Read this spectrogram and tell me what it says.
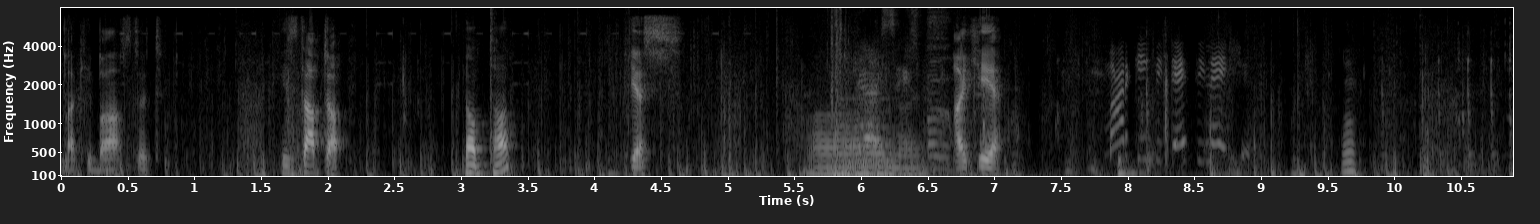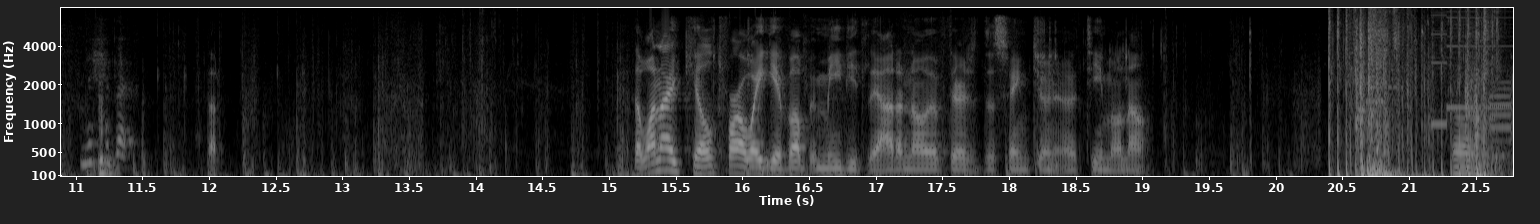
Lucky bastard. He's topped up. Top, top. Yes. Oh, Gas nice. is. Like here. Marking the destination. The one I killed far away gave up immediately. I don't know if there's the same uh, team or not. Oh,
